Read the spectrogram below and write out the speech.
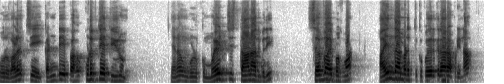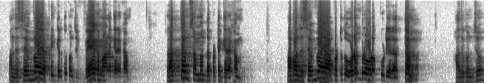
ஒரு வளர்ச்சியை கண்டிப்பாக கொடுத்தே தீரும். என உங்களுக்கு முயற்சி ஸ்தானாதிபதி செவ்வாய் பகவான் ஐந்தாம் இடத்துக்கு போயிருக்கிறார் அப்படின்னா அந்த செவ்வாய் அப்படிங்கிறது கொஞ்சம் வேகமான கிரகம். ரத்தம் சம்பந்தப்பட்ட கிரகம். அப்ப அந்த செவ்வாய் ஆப்பட்டது உடம்புல ஓடக்கூடிய ரத்தம் அது கொஞ்சம்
